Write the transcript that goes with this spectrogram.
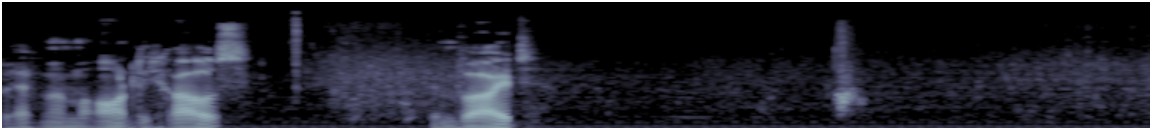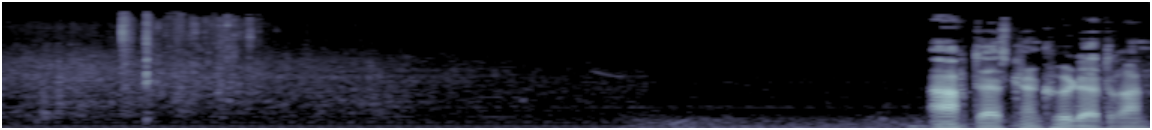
Werfen wir mal ordentlich raus. Bin weit. Ach, da ist kein Köder dran.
